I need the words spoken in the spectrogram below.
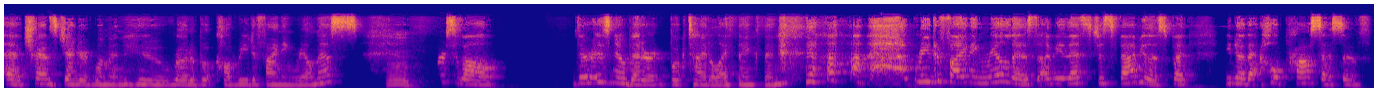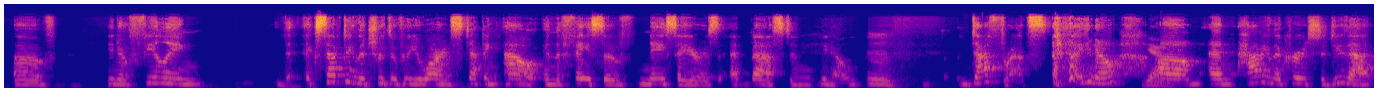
a transgendered woman who wrote a book called Redefining Realness. Mm. First of all, there is no better book title, I think, than Redefining Realness. I mean, that's just fabulous. But you know, that whole process of of you know feeling accepting the truth of who you are and stepping out in the face of naysayers at best and you know Mm. death threats you know Yeah. um, and having the courage to do that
